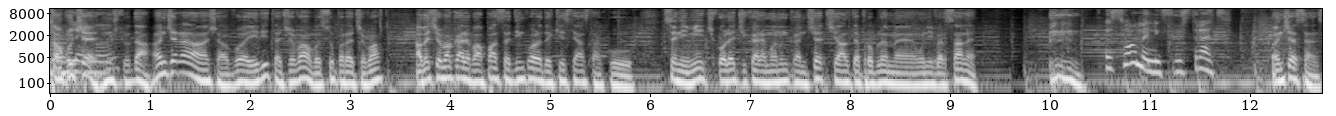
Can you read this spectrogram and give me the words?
Sau cu ce? Nu știu, da. În general, așa, vă irită ceva, vă supără ceva? Aveți ceva care vă apasă dincolo de chestia asta cu sânii mici, colegii care mănâncă încet și alte probleme universale? Că sunt oamenii frustrați. În ce sens?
